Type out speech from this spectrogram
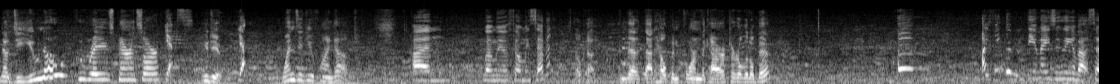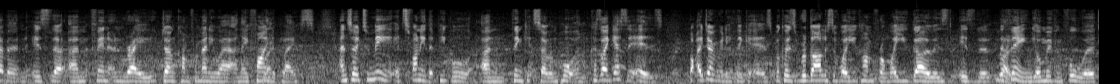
Now, do you know who Rey's parents are? Yes. You do? Yeah. When did you find out? Um, when we were filming Seven. Okay. And that, that helped inform the character a little bit? I think the, the amazing thing about Seven is that um, Finn and Rey don't come from anywhere and they find Right. a place. And so to me, it's funny that people um, think it's so important because I guess it is, but I don't really think it is because regardless of where you come from, where you go is, is the, the Right. thing. You're moving forward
